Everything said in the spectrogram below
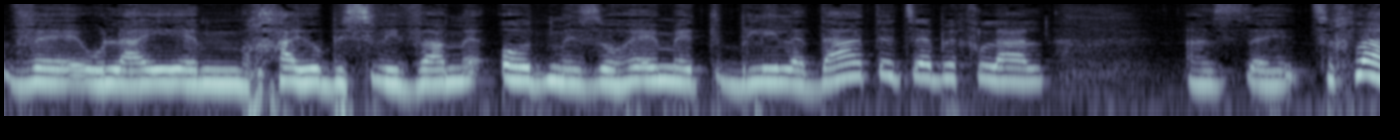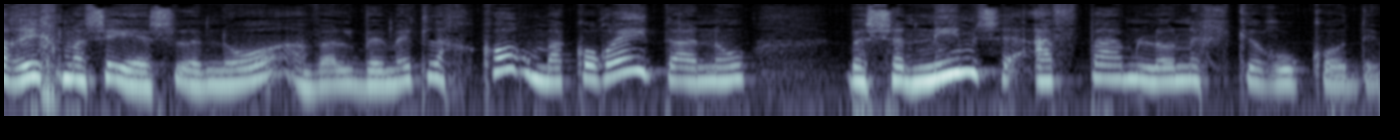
ואולי הם חיו בסביבה מאוד מזוהמת בלי לדעת את זה בכלל. אז uh, צריך להעריך מה שיש לנו, אבל באמת לחקור מה קורה איתנו בשנים שאף פעם לא נחקרו קודם.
